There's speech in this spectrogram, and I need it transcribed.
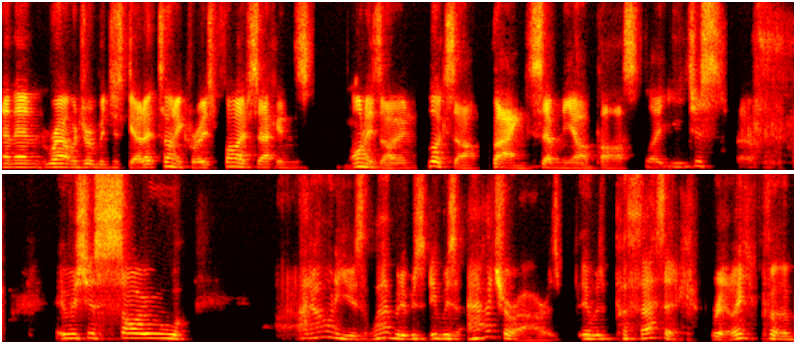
and then Real Madrid would just get it. Toni Kroos, five seconds on his own, looks up, bang, 70 yard pass. Like you just, it was just so I don't want to use the word, but it was it was amateur hours. It was pathetic, really, for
